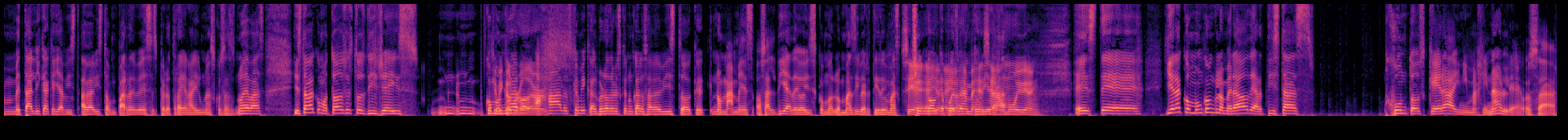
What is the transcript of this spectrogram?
Metallica, que ya vis- había visto un par de veces, pero traían ahí unas cosas nuevas. Y estaba como todos estos DJs mm, como Chemical nuevos, Brothers. ajá, los Chemical Brothers que nunca los había visto, que no mames, o sea, el día de hoy es como lo más divertido y más Sí, chingón ellos- que puedes ver en tu vida. muy bien. Este, y era como un conglomerado de artistas juntos que era inimaginable, o sea,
